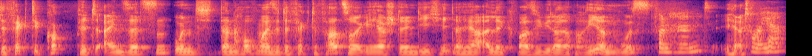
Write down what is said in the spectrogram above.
defekte Cockpit einsetzen und dann haufenweise defekte Fahrzeuge herstellen, die ich hinterher alle quasi wieder reparieren muss. Von Hand? Ja. Teuer?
